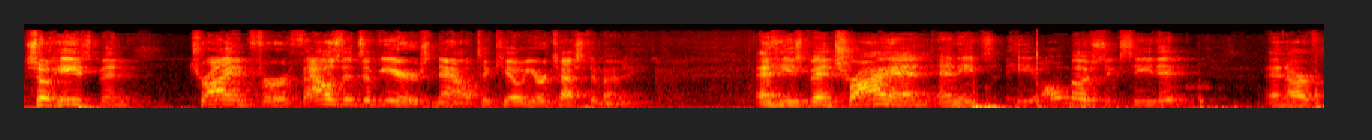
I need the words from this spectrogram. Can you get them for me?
So he's been trying for thousands of years now to kill your testimony. And he's been trying, and he's, he almost succeeded. And our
